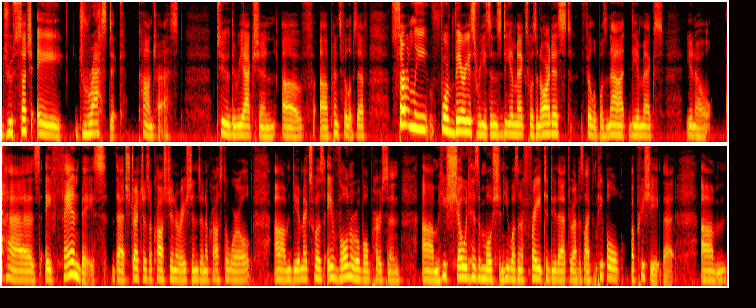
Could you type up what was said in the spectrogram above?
drew such a drastic contrast to the reaction of uh, Prince Philip's death. Certainly, for various reasons, DMX was an artist, Philip was not. DMX, you know, has a fan base that stretches across generations and across the world. Um, DMX was a vulnerable person um, he showed his emotion. He wasn't afraid to do that throughout his life, and people appreciate that. Um,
